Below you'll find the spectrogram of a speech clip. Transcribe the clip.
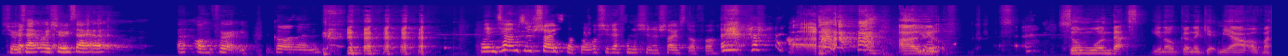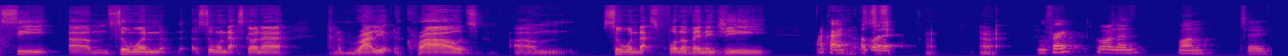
Should we say? What should we say uh, uh, on three? Go on then. In terms of showstopper, what's your definition of showstopper? uh, you know, someone that's you know gonna get me out of my seat. Um, someone, someone that's gonna kind of rally up the crowds. Um, someone that's full of energy. Okay, I got it. All right. On three? Go on then. One, two,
